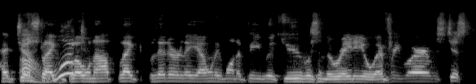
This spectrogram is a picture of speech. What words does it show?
had just oh, like what? blown up. Like literally, I only want to be with you was in the radio everywhere. It was just,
